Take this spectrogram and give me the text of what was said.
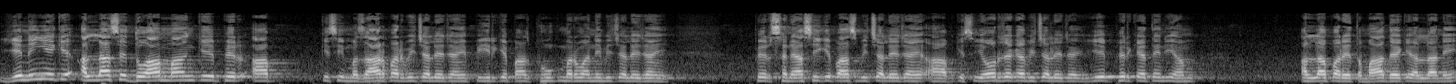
یہ نہیں ہے کہ اللہ سے دعا مانگ کے پھر آپ کسی مزار پر بھی چلے جائیں، پیر کے پاس پھونک مروانے بھی چلے جائیں، پھر سنیاسی کے پاس بھی چلے جائیں، آپ کسی اور جگہ بھی چلے جائیں۔ یہ پھر کہتے ہیں جی ہم اللہ پر اعتماد ہے کہ اللہ نے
